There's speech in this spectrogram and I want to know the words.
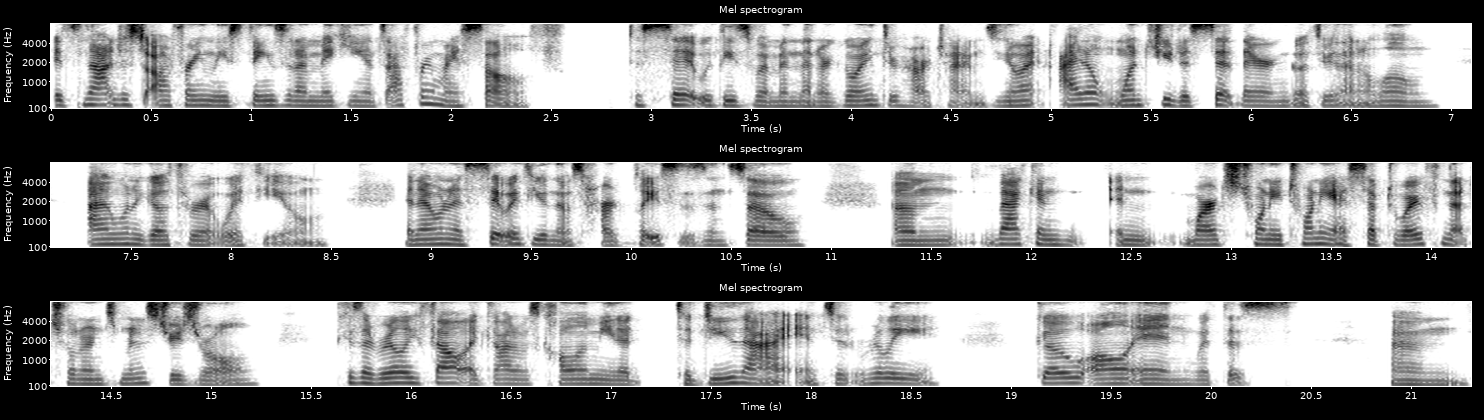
it's not just offering these things that i'm making it's offering myself to sit with these women that are going through hard times. You know what? I don't want you to sit there and go through that alone. I want to go through it with you. And I want to sit with you in those hard places. And so um, back in, in March 2020, I stepped away from that children's ministries role because I really felt like God was calling me to, to do that and to really go all in with this, um,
